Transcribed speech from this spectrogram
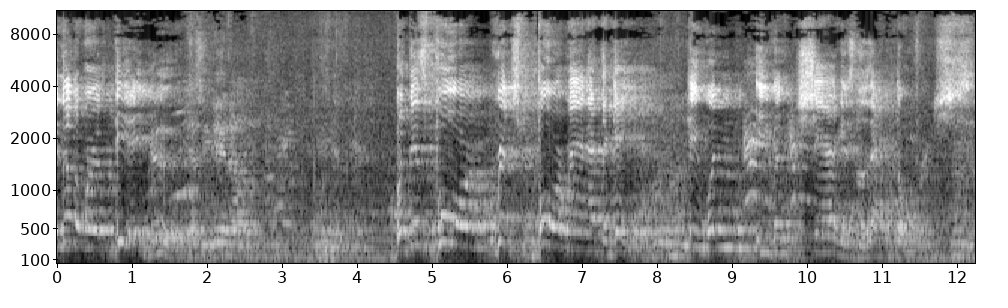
In other words, he ate good. Yes, he did. But this poor, rich, poor man at the gate, he wouldn't even share his leftovers.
